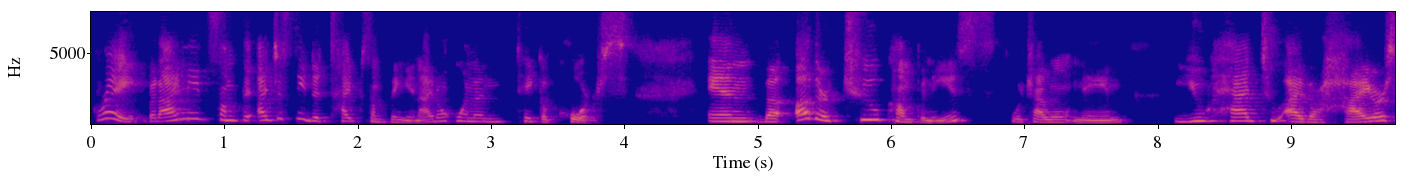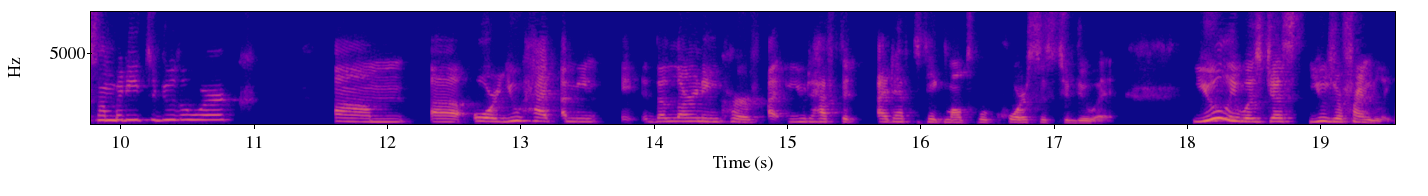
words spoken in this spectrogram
great, but I need something, I just need to type something in. I don't want to take a course. And the other two companies, which I won't name, you had to either hire somebody to do the work um uh or you had i mean the learning curve uh, you'd have to i'd have to take multiple courses to do it Yuli was just user friendly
